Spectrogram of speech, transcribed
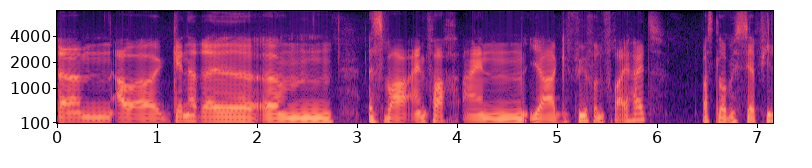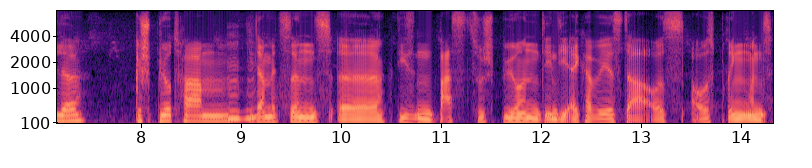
Ähm, aber generell, ähm, es war einfach ein ja, Gefühl von Freiheit, was, glaube ich, sehr viele gespürt haben, die damit sind, äh, diesen Bass zu spüren, den die LKWs da aus, ausbringen. Und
